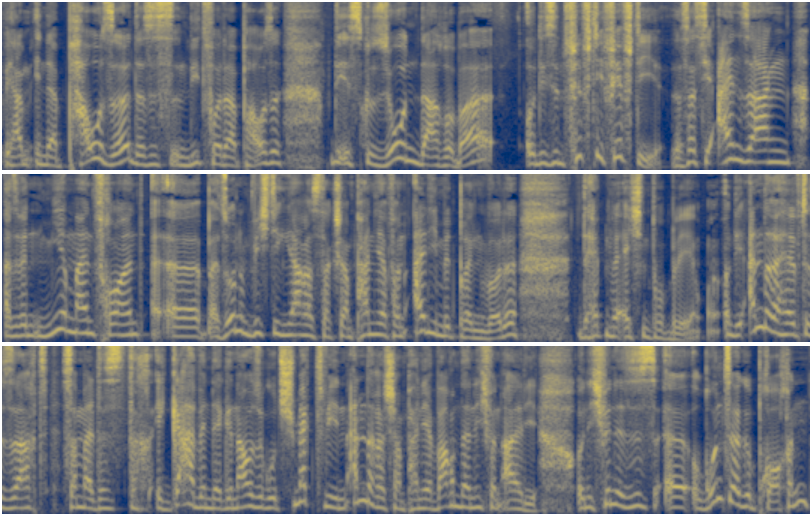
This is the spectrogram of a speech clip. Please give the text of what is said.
wir haben in der Pause, das ist ein Lied vor der Pause, die Diskussion darüber, und die sind 50-50. Das heißt, die einen sagen, also wenn mir mein Freund äh, bei so einem wichtigen Jahrestag Champagner von Aldi mitbringen würde, da hätten wir echt ein Problem. Und die andere Hälfte sagt, sag mal, das ist doch egal, wenn der genauso gut schmeckt wie ein anderer Champagner, warum dann nicht von Aldi? Und ich finde, es ist äh, runtergebrochen,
